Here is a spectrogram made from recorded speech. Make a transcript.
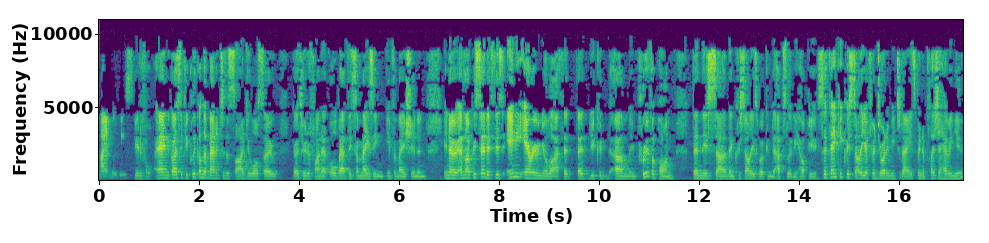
mind movies. Beautiful. And guys, if you click on the banner to the side, you'll also go through to find out all about this amazing information. And, you know, and like we said, if there's any area in your life that, that you could um, improve upon, then this, uh, then Krystalya's work can absolutely help you. So thank you, Krystalya, for joining me today. It's been a pleasure having you.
